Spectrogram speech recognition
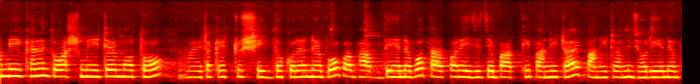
আমি এখানে দশ মিনিটের মতো এটাকে একটু সিদ্ধ করে নেব বা ভাপ দিয়ে নেব। তারপরে এই যে যে বাড়তি পানিটা পানিটা আমি ঝরিয়ে নেব।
